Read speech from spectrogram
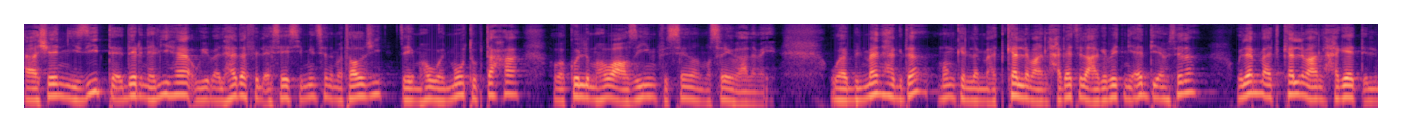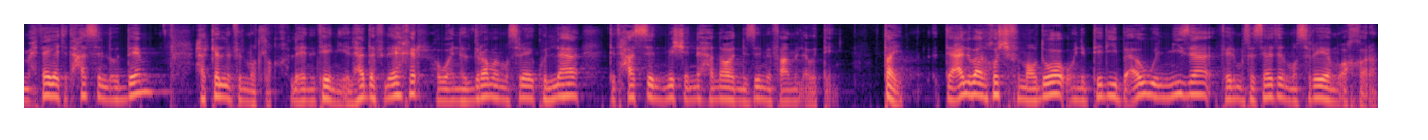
علشان يزيد تقديرنا ليها ويبقى الهدف الأساسي من سينماتولوجي زي ما هو الموتو بتاعها هو كل ما هو عظيم في السينما المصرية والعالمية. وبالمنهج ده ممكن لما أتكلم عن الحاجات اللي عجبتني أدي أمثلة ولما أتكلم عن الحاجات اللي محتاجة تتحسن لقدام هتكلم في المطلق. لأن تاني الهدف الآخر هو إن الدراما المصرية كلها تتحسن مش إن إحنا نقعد نزم في عمل أو التاني. طيب تعالوا بقى نخش في الموضوع ونبتدي بأول ميزة في المسلسلات المصرية مؤخرا.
